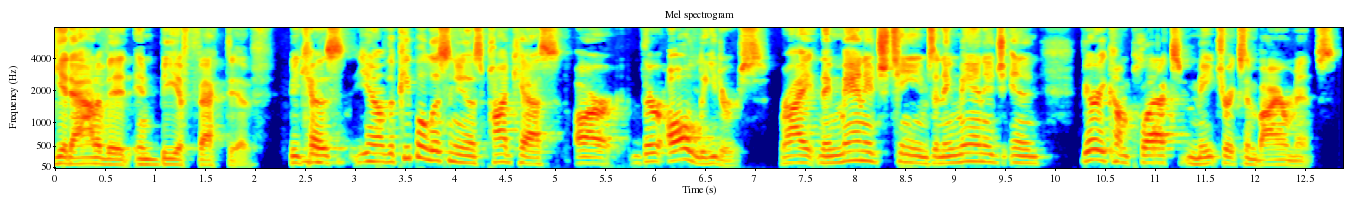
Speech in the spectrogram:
get out of it and be effective? Because you know the people listening to this podcast are they're all leaders, right? They manage teams and they manage in very complex matrix environments,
